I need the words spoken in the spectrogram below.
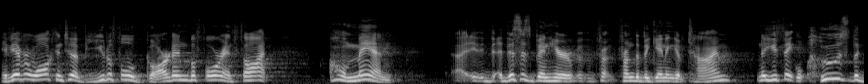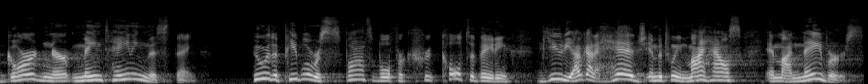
Have you ever walked into a beautiful garden before and thought, oh man, uh, this has been here from the beginning of time? No, you think, who's the gardener maintaining this thing? Who are the people responsible for cultivating beauty? I've got a hedge in between my house and my neighbors.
